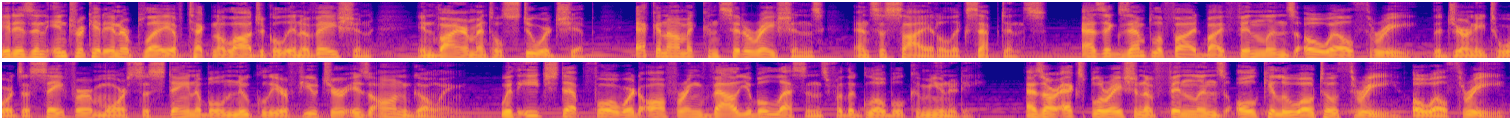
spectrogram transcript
It is an intricate interplay of technological innovation, environmental stewardship, economic considerations, and societal acceptance. As exemplified by Finland's OL3, the journey towards a safer, more sustainable nuclear future is ongoing, with each step forward offering valuable lessons for the global community. As our exploration of Finland's Olkiluoto 3, OL3,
